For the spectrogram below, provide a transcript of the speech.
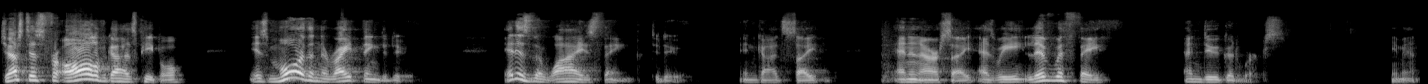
justice for all of God's people is more than the right thing to do. It is the wise thing to do in God's sight and in our sight as we live with faith and do good works. Amen.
